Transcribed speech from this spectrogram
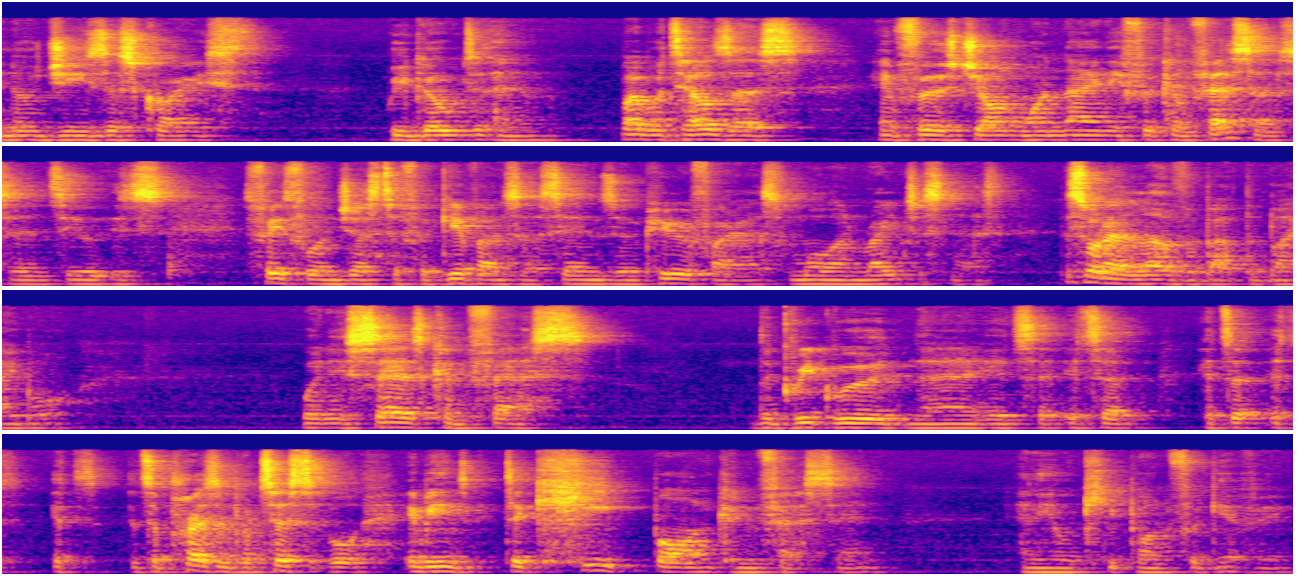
You know, Jesus Christ. We go to him. Bible tells us in 1 John 1 9, if we confess our sins, he is faithful and just to forgive us our sins and purify us from all unrighteousness. This is what I love about the Bible. When it says confess, the Greek word it's a, it's a, it's a, it's, it's, it's a present participle. It means to keep on confessing, and He'll keep on forgiving.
